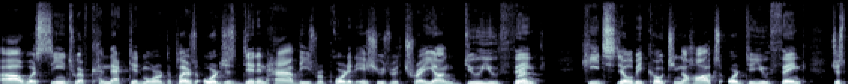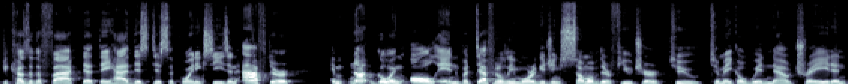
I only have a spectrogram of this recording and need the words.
uh, was seen to have connected more with the players or just didn't have these reported issues with Trae Young, do you think? Right. He'd still be coaching the Hawks, or do you think just because of the fact that they had this disappointing season after not going all in, but definitely mortgaging some of their future to to make a win now trade, and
